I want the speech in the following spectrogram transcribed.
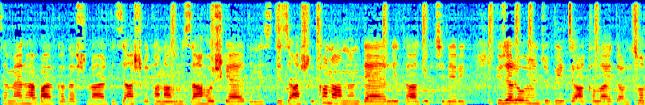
Herkese merhaba arkadaşlar. Dizi Aşkı kanalımıza hoş geldiniz. Dizi Aşkı kanalının değerli takipçileri, güzel oyuncu Birce Akalay'dan çok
